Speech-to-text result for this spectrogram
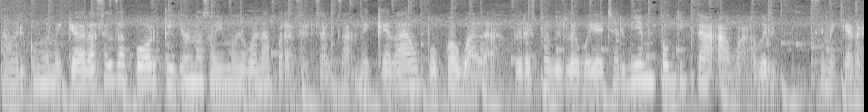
A ver cómo me queda la salsa porque yo no soy muy buena para hacer salsa. Me queda un poco aguada, pero esta vez le voy a echar bien poquita agua. A ver si me queda.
